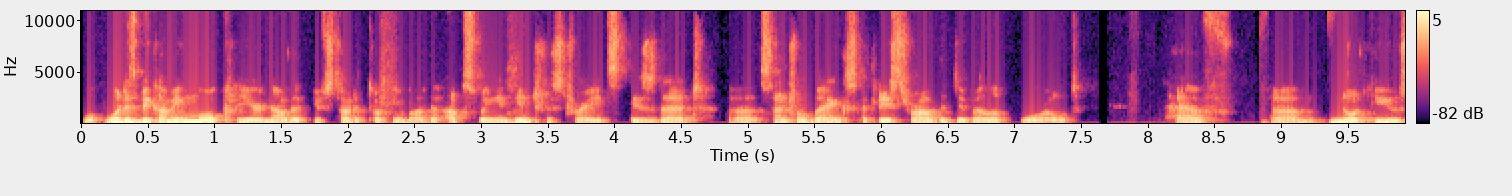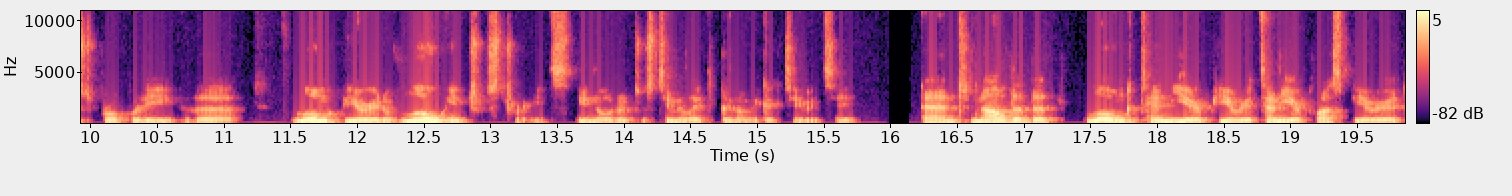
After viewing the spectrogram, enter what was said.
What is becoming more clear now that you've started talking about the upswing in interest rates is that uh, central banks, at least throughout the developed world, have um, not used properly the long period of low interest rates in order to stimulate economic activity. And now that that long 10 year period, 10 year plus period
